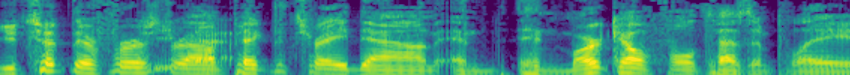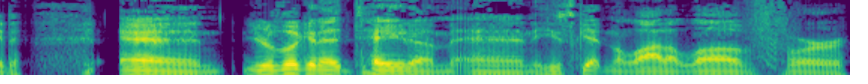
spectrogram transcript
You took their first round pick to trade down, and and Markelle Fultz hasn't played, and you're looking at Tatum, and he's getting a lot of love for,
